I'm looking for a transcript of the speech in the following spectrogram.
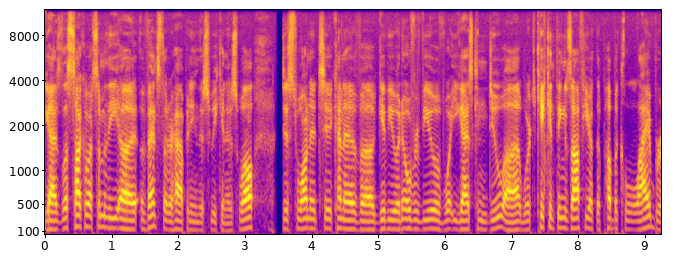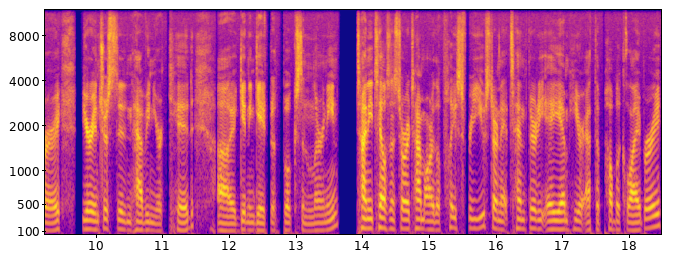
Guys, let's talk about some of the uh, events that are happening this weekend as well. Just wanted to kind of uh, give you an overview of what you guys can do. Uh, we're kicking things off here at the public library. If you're interested in having your kid uh, get engaged with books and learning, Tiny Tales and Storytime are the place for you, starting at 10:30 a.m. here at the public library.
